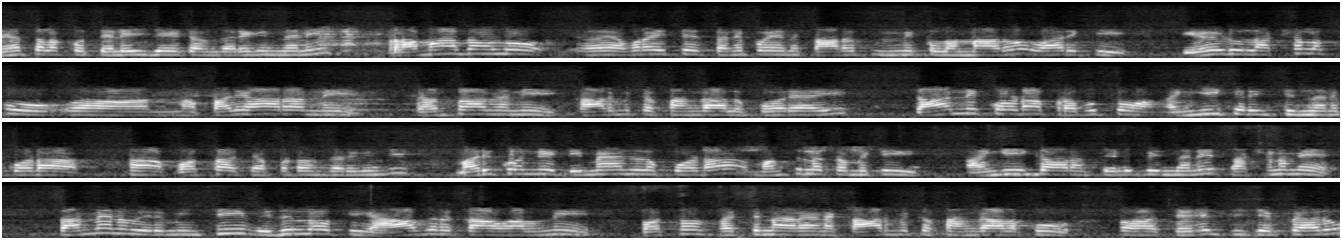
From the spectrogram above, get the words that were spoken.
నేతలకు తెలియజేయడం జరిగిందని ప్రమాదంలో ఎవరైతే చనిపోయిన కార్మికులు ఉన్నారో వారికి ఏడు లక్షలకు పరిహారాన్ని పెంచాలని కార్మిక సంఘాలు కోరాయి. దాన్ని కూడా ప్రభుత్వం అంగీకరించిందని కూడా బొత్స చెప్పడం జరిగింది. మరికొన్ని డిమాండ్లు కూడా మంత్రుల కమిటీ అంగీకారం తెలిపిందని తక్షణమే సమ్మెను విరమించి విధుల్లోకి హాజరు కావాలని బొత్స సత్యనారాయణ కార్మిక సంఘాలకు తేల్చి చెప్పారు.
